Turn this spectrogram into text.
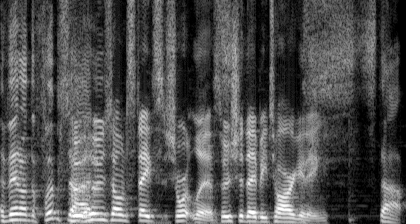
And then on the flip Who, side, who's on state's short list? Who should they be targeting? Stop.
